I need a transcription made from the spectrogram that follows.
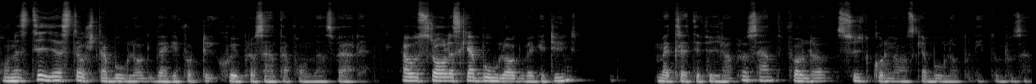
Fondens tio största bolag väger 47 procent av fondens värde. Australiska bolag väger tyngst med 34 procent följda av sydkoreanska bolag på 19 procent.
